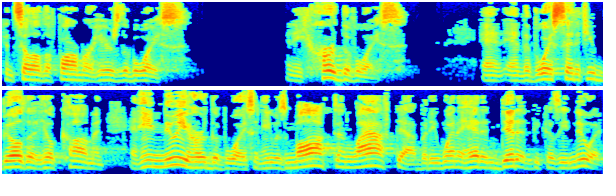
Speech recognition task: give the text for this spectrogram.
Kinsella, the farmer, hears the voice. And he heard the voice. And, and the voice said, If you build it, he'll come. And, and he knew he heard the voice, and he was mocked and laughed at, but he went ahead and did it because he knew it.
